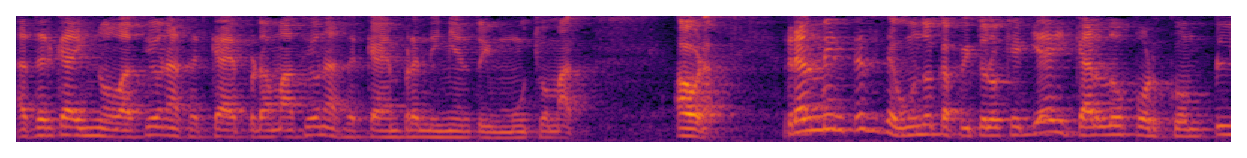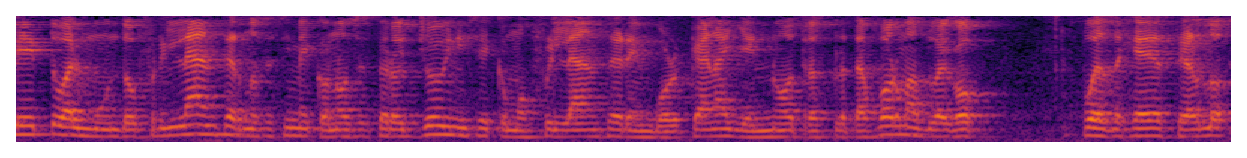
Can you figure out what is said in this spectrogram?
acerca de innovación, acerca de programación, acerca de emprendimiento y mucho más. Ahora, Realmente ese segundo capítulo quería dedicarlo por completo al mundo freelancer. No sé si me conoces, pero yo inicié como freelancer en Workana y en otras plataformas. Luego, pues dejé de hacerlo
